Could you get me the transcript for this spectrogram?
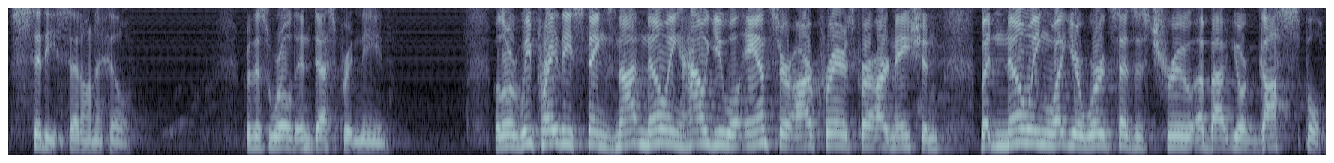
city set on a hill for this world in desperate need. But Lord, we pray these things not knowing how you will answer our prayers for our nation, but knowing what your word says is true about your gospel.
